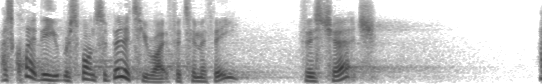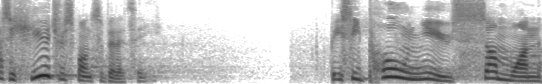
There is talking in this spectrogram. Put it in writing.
That's quite the responsibility, right, for Timothy, for this church. That's a huge responsibility. But you see, Paul knew someone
